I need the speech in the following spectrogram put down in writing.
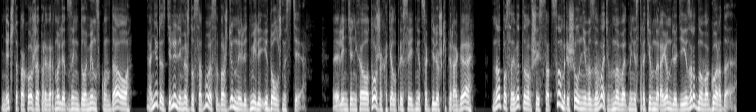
Нечто похожее провернули Цзинь Дуомин с Кундао, они разделили между собой освобожденные людьми и должности. Лин Тяньхао тоже хотел присоединиться к дележке пирога, но, посоветовавшись с отцом, решил не вызывать в новый административный район людей из родного города.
